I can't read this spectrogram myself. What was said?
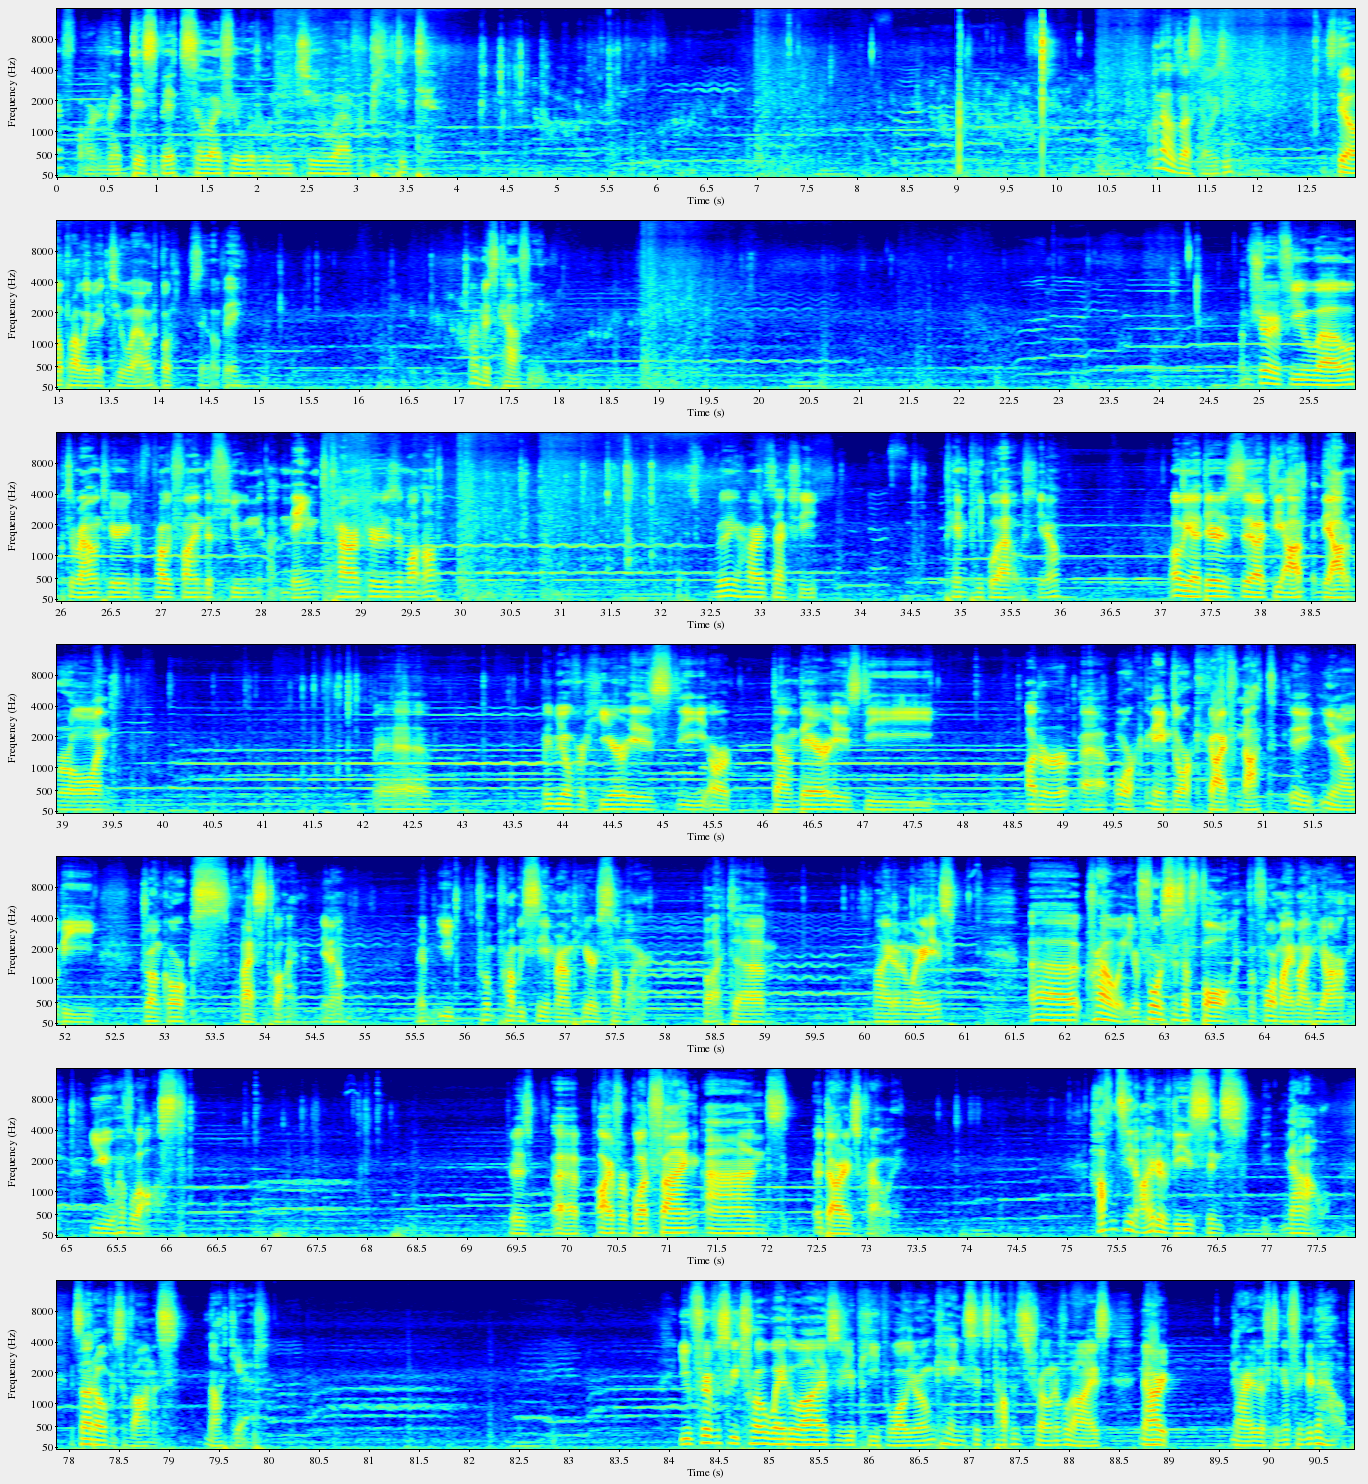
I've already read this bit, so I feel we'll need to uh, repeat it. Well, that was less noisy. Still probably a bit too loud, but still be. I miss caffeine. I'm sure if you uh, looked around here, you could probably find a few named characters and whatnot. But it's really hard to actually pin people out, you know? Oh yeah, there's uh, the Ad the Admiral and uh, maybe over here is the or down there is the other uh, orc named orc guy from that you know the drunk orcs quest line you know you probably see him around here somewhere but um, I don't know where he is uh, Crowley your forces have fallen before my mighty army you have lost there's uh, Ivor Bloodfang and Darius Crowley haven't seen either of these since now. It's not over, Sylvanas. Not yet. You frivolously throw away the lives of your people while your own king sits atop his throne of lies, are you lifting a finger to help.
